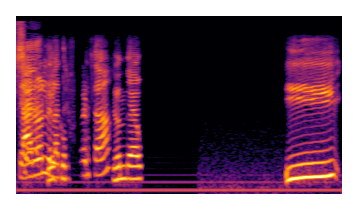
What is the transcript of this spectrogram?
Claro, la trifuerza. de agua. Y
